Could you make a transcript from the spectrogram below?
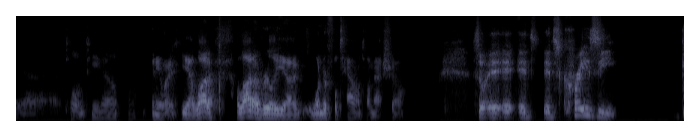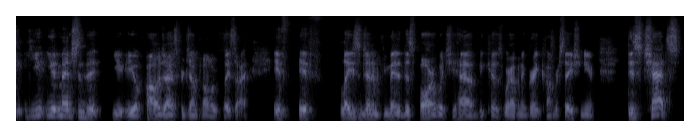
uh, Tolentino. Anyway, yeah, a lot of a lot of really uh, wonderful talent on that show. So it, it, it's it's crazy. You you mentioned that you, you apologize for jumping all over the place. If if ladies and gentlemen, if you made it this far, which you have because we're having a great conversation here, this chat's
